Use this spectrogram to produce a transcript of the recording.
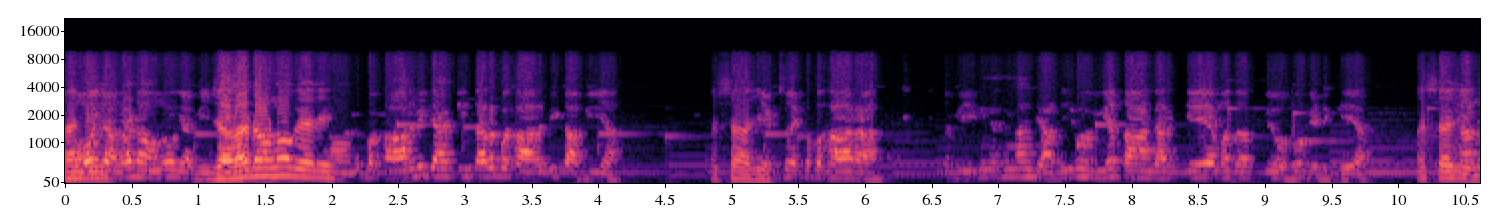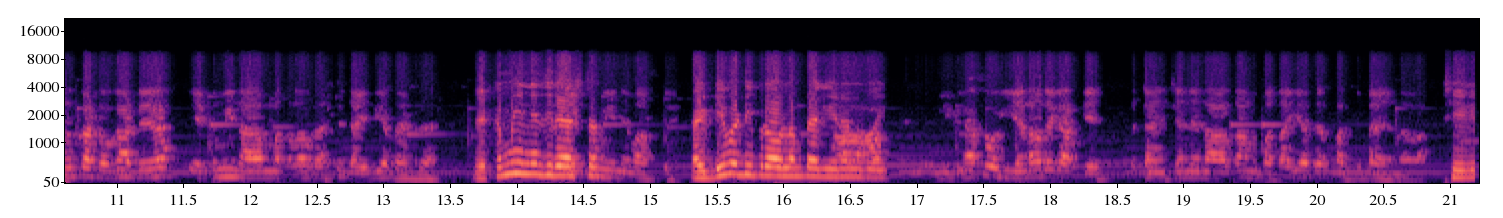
ਹਾਂਜੀ। ਜ਼ਿਆਦਾ ਡਾਊਨ ਹੋ ਗਿਆ ਵੀ। ਜ਼ਿਆਦਾ ਡਾਊਨ ਹੋ ਗਿਆ ਜੀ। ਹਾਂ ਤੇ ਬੁਖਾਰ ਵੀ ਚੈੱਕ ਕੀਤਾ ਤੇ ਬੁਖਾਰ ਵੀ ਕਾਫੀ ਆ। ਅੱਛਾ ਜੀ। 101 ਬੁਖਾਰ ਆ। ਤੇ ਵੀਕਨੈਸ ਇਹਨਾਂ ਨੂੰ ਜ਼ਿਆਦਾ ਹੋ ਗਈ ਆ ਤਾਂ ਕਰਕੇ ਇਹ ਮਤਲਬ ਪਿਓ ਹੋ ਕੇ ਡਿੱਗੇ ਆ। ਅੱਛਾ ਜੀ। ਇਹਨਾਂ ਨੂੰ ਘੱਟੋ ਘੱਟ ਇੱਕ ਮਹੀਨਾ ਮਤਲਬ ਰੈਸਟ ਚਾਹੀਦੀ ਆ ਬੈੱਡ ਰੈਸਟ ਇੱਕ ਮਹੀਨੇ ਦੀ ਰੈਸਟ ਮਹੀਨੇ ਵਾਸਤੇ। ਐਡੀ ਵੱਡੀ ਪ੍ਰੋਬਲਮ ਪੈ ਗਈ ਇਹਨਾਂ ਨੂੰ ਕੋਈ? ਵੀਕਨੈਸ ਹੋ ਗਈ ਆ ਨਾ ਉਹਦੇ ਕਰਕੇ। ਤੇ ਟੈਨਸ਼ਨ ਦੇ ਨਾਲ ਤੁਹਾਨੂੰ ਪਤਾ ਹੀ ਆ ਤੇ ਫ਼ਰਕ ਪੈ ਜਾਂਦਾ ਵਾ। ਠੀਕ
